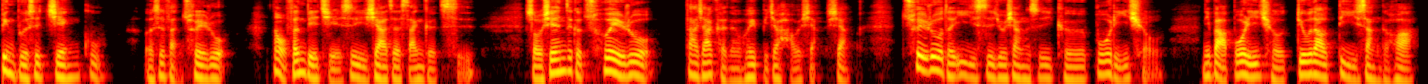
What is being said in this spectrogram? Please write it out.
并不是坚固，而是反脆弱。那我分别解释一下这三个词。首先，这个脆弱大家可能会比较好想象，脆弱的意思就像是一颗玻璃球，你把玻璃球丢到地上的话，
